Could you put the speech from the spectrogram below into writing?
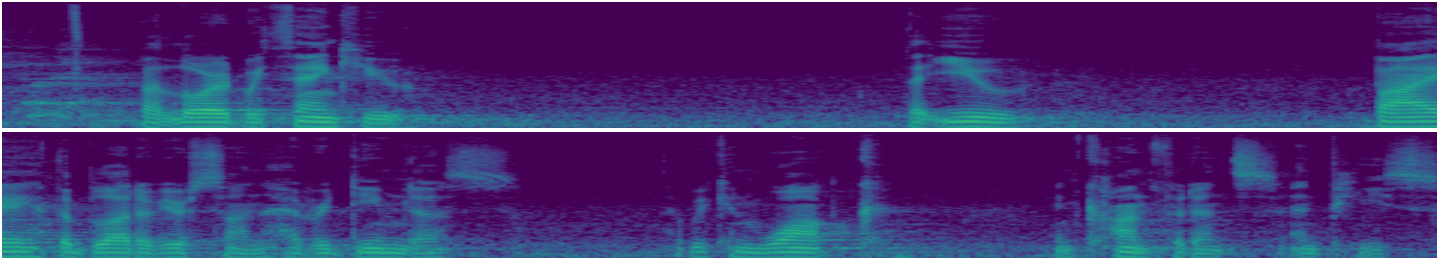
but Lord, we thank you that you, by the blood of your Son, have redeemed us, that we can walk in confidence and peace.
